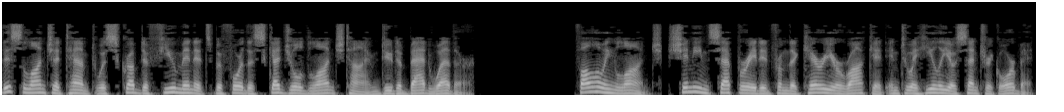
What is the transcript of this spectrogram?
This launch attempt was scrubbed a few minutes before the scheduled launch time due to bad weather. Following launch, Shin'en separated from the carrier rocket into a heliocentric orbit.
